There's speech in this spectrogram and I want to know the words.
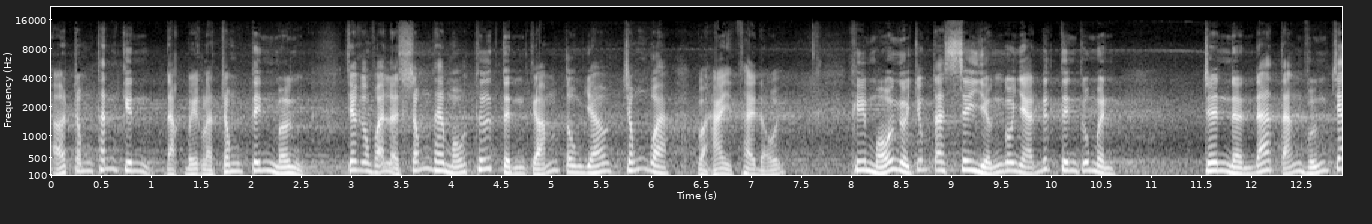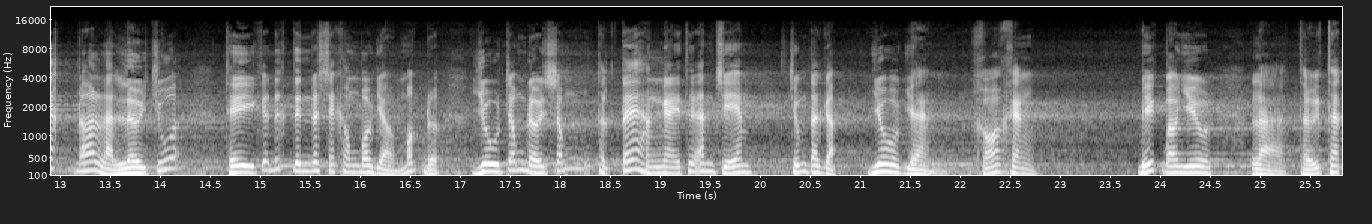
ở trong Thánh Kinh, đặc biệt là trong tin mừng, chứ không phải là sống theo một thứ tình cảm tôn giáo chống qua và hay thay đổi. Khi mỗi người chúng ta xây dựng ngôi nhà đức tin của mình trên nền đá tảng vững chắc đó là lời Chúa thì cái đức tin đó sẽ không bao giờ mất được. Dù trong đời sống thực tế hàng ngày thưa anh chị em chúng ta gặp vô vàng khó khăn. Biết bao nhiêu là thử thách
